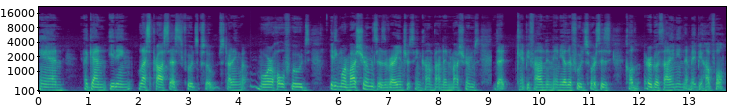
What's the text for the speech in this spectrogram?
And again, eating less processed foods, so starting with more whole foods, eating more mushrooms. There's a very interesting compound in mushrooms that can't be found in any other food sources called ergothioneine that may be helpful.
